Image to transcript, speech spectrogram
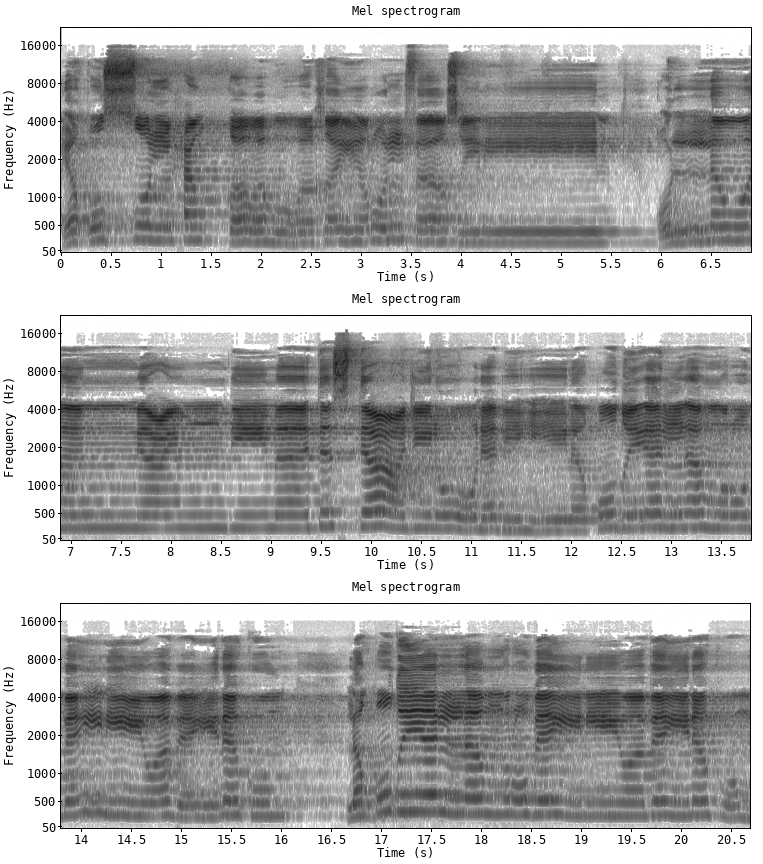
يقص الحق وهو خير الفاصلين. قل لو أن عندي ما تستعجلون به لقضي الأمر بيني وبينكم لقضي الأمر بيني وبينكم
